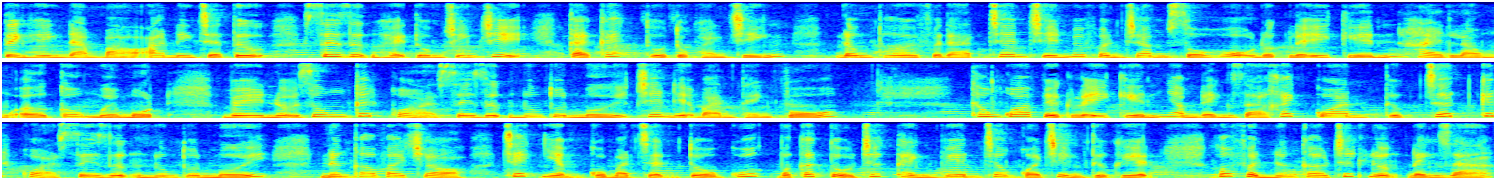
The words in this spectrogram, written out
tình hình đảm bảo an ninh trật tự, xây dựng hệ thống chính trị, cải cách thủ tục hành chính, đồng thời phải đạt trên 90% số hộ được lấy ý kiến hài lòng ở câu 11 về nội dung kết quả xây dựng nông thôn mới trên địa bàn thành phố thông qua việc lấy ý kiến nhằm đánh giá khách quan thực chất kết quả xây dựng nông thôn mới, nâng cao vai trò, trách nhiệm của mặt trận Tổ quốc và các tổ chức thành viên trong quá trình thực hiện, góp phần nâng cao chất lượng đánh giá,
